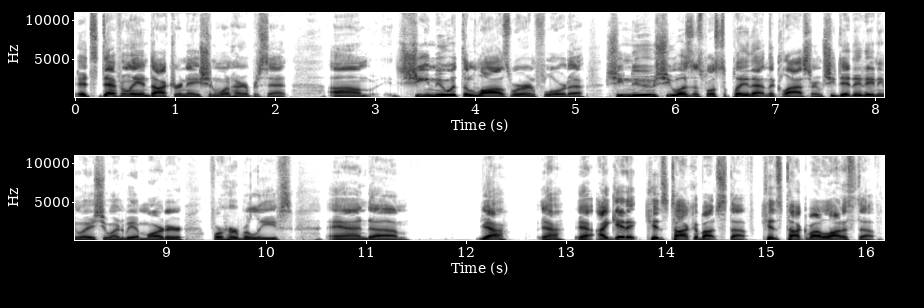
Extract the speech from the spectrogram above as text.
It's definitely indoctrination, 100. percent um, She knew what the laws were in Florida. She knew she wasn't supposed to play that in the classroom. She did it anyway. She wanted to be a martyr for her beliefs, and um, yeah, yeah, yeah. I get it. Kids talk about stuff. Kids talk about a lot of stuff.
